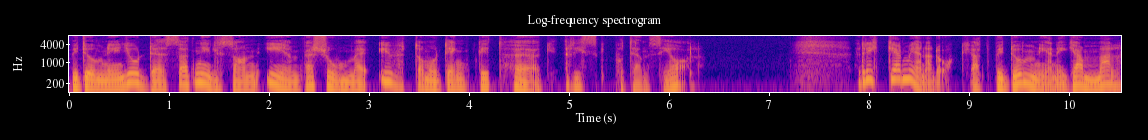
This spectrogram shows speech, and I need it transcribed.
Bedömningen gjordes att Nilsson är en person med utomordentligt hög riskpotential. Rickard menar dock att bedömningen är gammal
